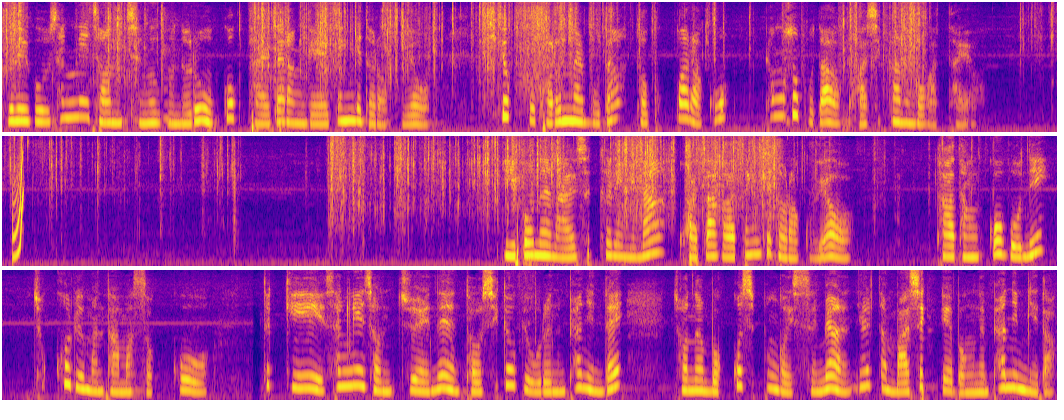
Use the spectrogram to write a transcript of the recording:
그리고 생리 전 증후군으로 꼭 달달한 게 땡기더라고요. 식욕도 다른 날보다 더 폭발하고 평소보다 과식하는 것 같아요. 이번엔 아이스크림이나 과자가 땡기더라고요. 다 담고 보니 초코류만 담았었고 특히 생리 전주에는 더 식욕이 오르는 편인데 저는 먹고 싶은 거 있으면 일단 맛있게 먹는 편입니다.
